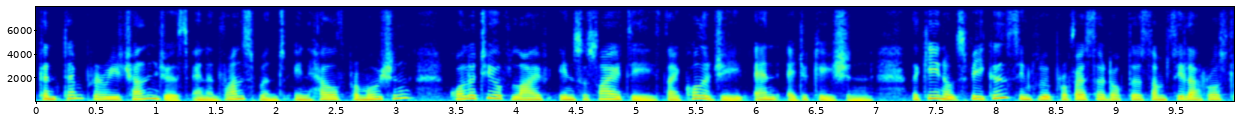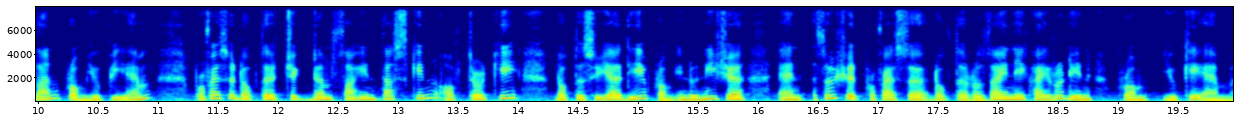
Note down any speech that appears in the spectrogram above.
Contemporary Challenges and Advancement in Health Promotion, Quality of Life in Society, Psychology, and Education. The keynote speakers include Professor Dr. Samsilah Roslan from UPM, Professor Dr. Cigdem Sahin Taskin of Turkey, Dr. Suyadi from Indonesia, and Associate Professor Dr. Rozaini Khairuddin from UKM.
